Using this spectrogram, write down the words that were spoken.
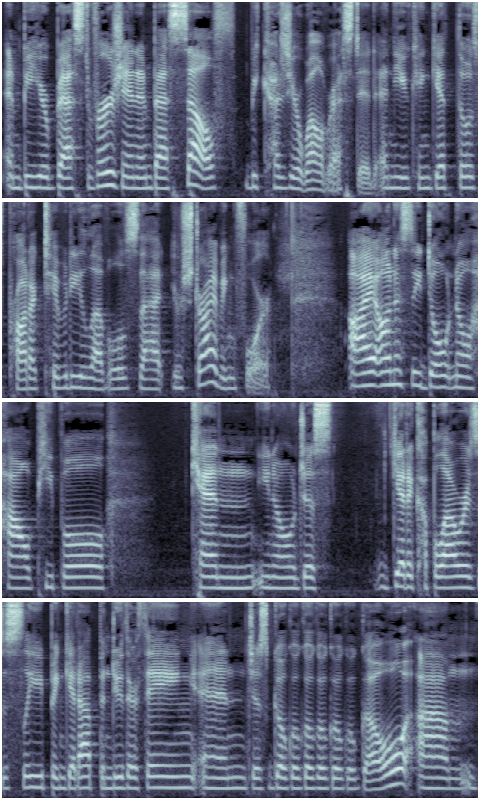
and be your best version and best self because you're well rested and you can get those productivity levels that you're striving for. I honestly don't know how people can, you know, just get a couple hours of sleep and get up and do their thing and just go go go go go go go. Um,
